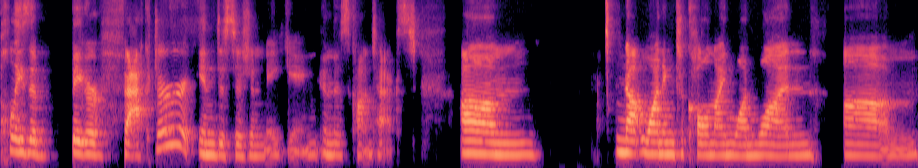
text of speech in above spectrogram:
plays a bigger factor in decision making in this context. Um, not wanting to call 911. Um,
